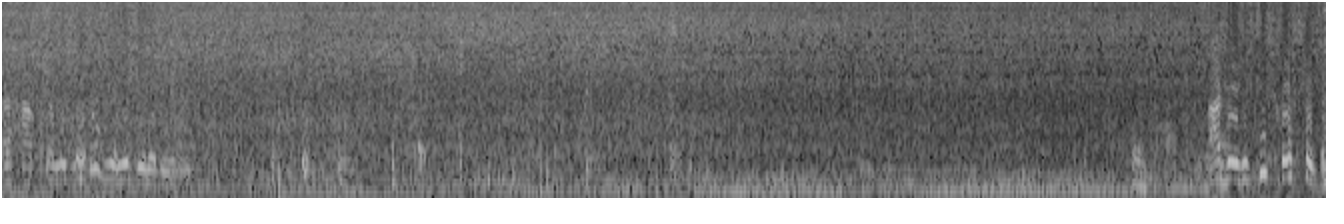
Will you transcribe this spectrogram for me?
আর হাফ চামচ মতো হলুদ গুঁড়ো দিয়ে আর দিয়ে দিচ্ছি সর্ষেটা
